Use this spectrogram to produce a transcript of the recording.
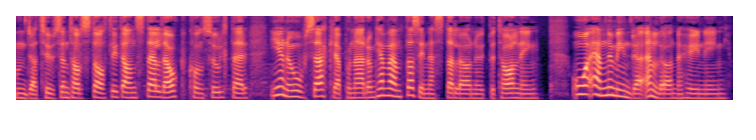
Hundratusentals statligt anställda och konsulter är nu osäkra på när de kan vänta sig nästa löneutbetalning och ännu mindre en lönehöjning.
